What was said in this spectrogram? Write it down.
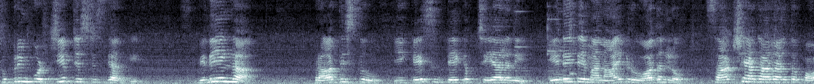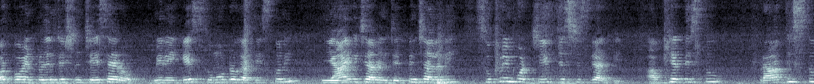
సుప్రీంకోర్టు చీఫ్ జస్టిస్ గారికి వినయంగా ప్రార్థిస్తూ ఈ కేసును టేకప్ చేయాలని ఏదైతే మా నాయకుడు వాదనలో సాక్ష్యాధారాలతో పవర్ పాయింట్ ప్రజెంటేషన్ చేశారో మీరు ఈ కేసు సుమోటోగా తీసుకుని న్యాయ విచారణ జరిపించాలని సుప్రీంకోర్టు చీఫ్ జస్టిస్ గారికి అభ్యర్థిస్తూ ప్రార్థిస్తూ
